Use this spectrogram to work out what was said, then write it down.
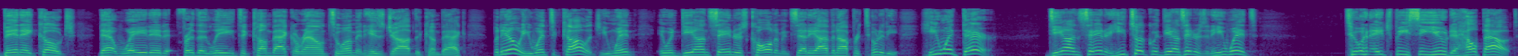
been a coach that waited for the league to come back around to him and his job to come back. But you know, he went to college. He went when Deion Sanders called him and said he have an opportunity. He went there. Deion Sanders, he took with Deion Sanders and he went to an HBCU to help out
